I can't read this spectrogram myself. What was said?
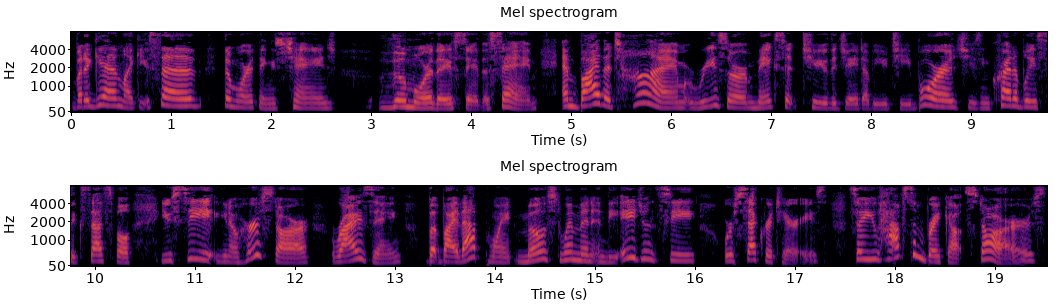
But again, like you said, the more things change, the more they stay the same. And by the time Resor makes it to the JWT board, she's incredibly successful. You see, you know, her star rising, but by that point, most women in the agency were secretaries. So you have some breakout stars,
